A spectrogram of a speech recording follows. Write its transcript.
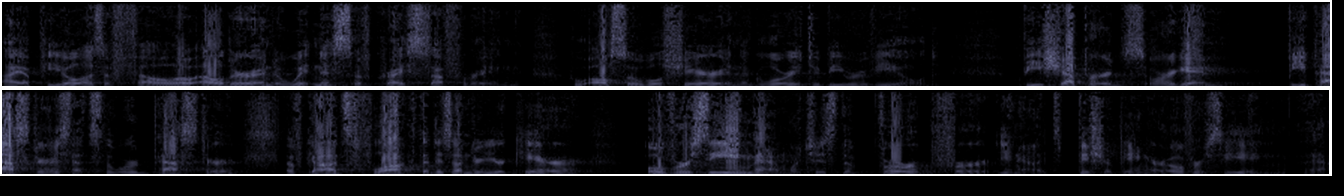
I appeal as a fellow elder and a witness of Christ's suffering, who also will share in the glory to be revealed. Be shepherds, or again, be pastors, that's the word pastor, of God's flock that is under your care, overseeing them, which is the verb for, you know, it's bishoping or overseeing them.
